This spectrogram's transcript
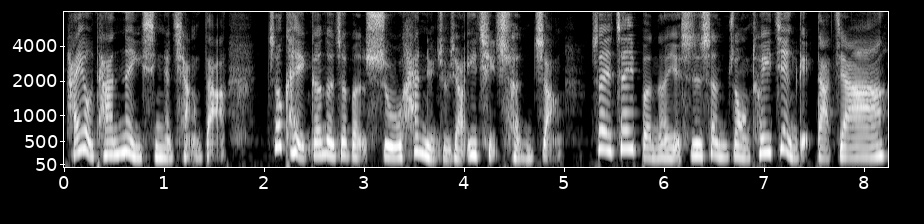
还有她内心的强大，就可以跟着这本书和女主角一起成长。所以这一本呢，也是慎重推荐给大家。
